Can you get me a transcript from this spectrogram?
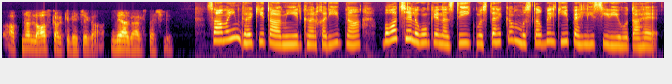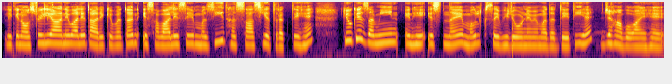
اپنا لاس کر کے بیچے گا، نیا گھر اسپیشلی سامعین، گھر کی تعمیر، گھر خریدنا بہت سے لوگوں کے نزدیک مستحکم مستقبل کی پہلی سیڑھی ہوتا ہے، لیکن آسٹریلیا آنے والے تارک وطن اس حوالے سے مزید حساسیت رکھتے ہیں کیونکہ زمین انہیں اس نئے ملک سے بھی جوڑنے میں مدد دیتی ہے جہاں وہ آئے ہیں۔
